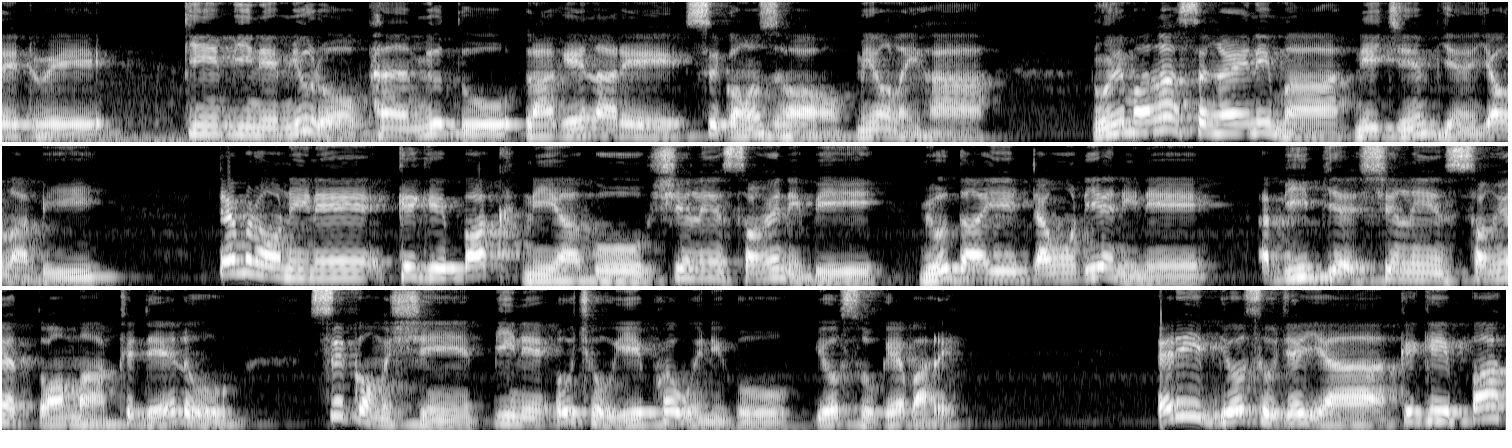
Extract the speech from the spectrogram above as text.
တဲ့အတွက်ကင်းပြည်နယ်မြို့တော်ဖန်မြို့သို့လာခဲလာတဲ့စစ်ကောင်းဆောင်မရောက်နိုင်ဟာ နိုဝင်ဘာလ15ရက်နေ့မှာနေချင်းပြန်ရောက်လာပြီးတက်မတော်အနေနဲ့ KK Park နေရာကိုရှင်းလင်းဆောင်ရွက်နေပြီးမြို့သားရေးတာဝန်တရက်အနေနဲ့အပြီးပြည့်ရှင်းလင်းဆောင်ရွက်သွားမှာဖြစ်တယ်လို့စစ်ကော်မရှင်ပြည်내အုပ်ချုပ်ရေးဖွဲ့ဝင်တွေကိုပြောဆိုခဲ့ပါတယ်။အဲ့ဒီပြောဆိုချက်အရ KK Park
